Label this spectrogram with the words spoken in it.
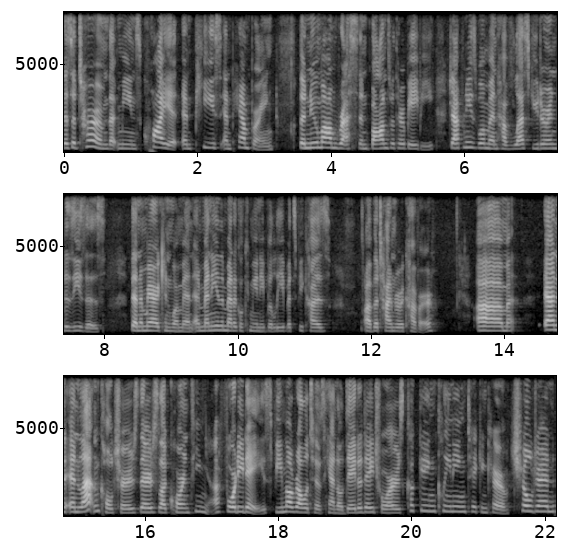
there's a term that means quiet and peace and pampering. The new mom rests and bonds with her baby. Japanese women have less uterine diseases than American women, and many in the medical community believe it's because of the time to recover. Um, and in Latin cultures, there's La cuarentena, 40 days. Female relatives handle day-to-day -day chores, cooking, cleaning, taking care of children,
